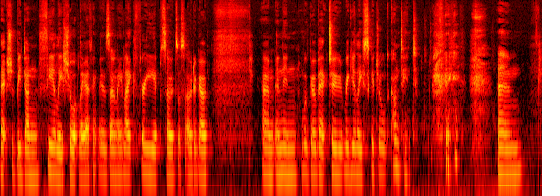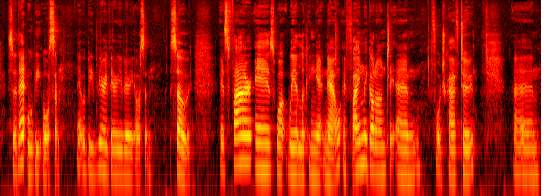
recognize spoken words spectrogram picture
that should be done fairly shortly. I think there's only like three episodes or so to go. Um, and then we'll go back to regularly scheduled content. um, so that will be awesome. That would be very, very, very awesome. So, as far as what we're looking at now, I finally got on to um, Forgecraft 2. Um,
